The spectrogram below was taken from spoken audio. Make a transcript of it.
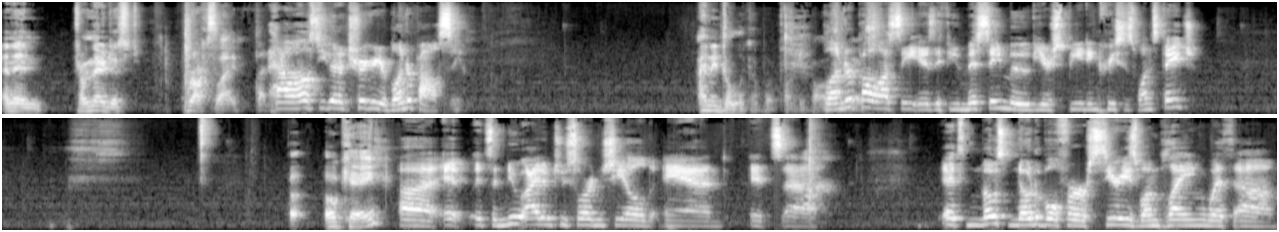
and then from there just rock slide. But how else are you going to trigger your blunder policy? I need to look up what blunder policy. Blunder does. policy is if you miss a move, your speed increases one stage. Okay. Uh, it, it's a new item to Sword and Shield, and it's uh, it's most notable for Series One playing with um,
